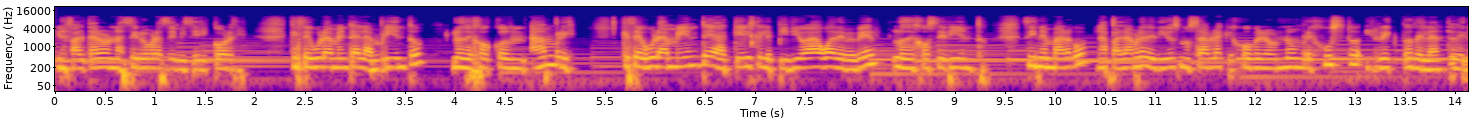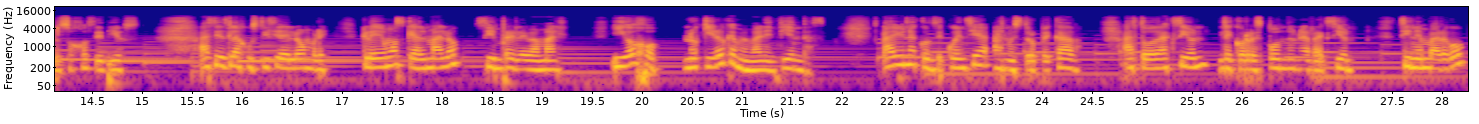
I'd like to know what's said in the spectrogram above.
le faltaron hacer obras de misericordia, que seguramente al hambriento lo dejó con hambre, que seguramente aquel que le pidió agua de beber lo dejó sediento. Sin embargo, la palabra de Dios nos habla que Job era un hombre justo y recto delante de los ojos de Dios. Así es la justicia del hombre. Creemos que al malo siempre le va mal. Y ojo, no quiero que me malentiendas. Hay una consecuencia a nuestro pecado. A toda acción le corresponde una reacción. Sin embargo,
